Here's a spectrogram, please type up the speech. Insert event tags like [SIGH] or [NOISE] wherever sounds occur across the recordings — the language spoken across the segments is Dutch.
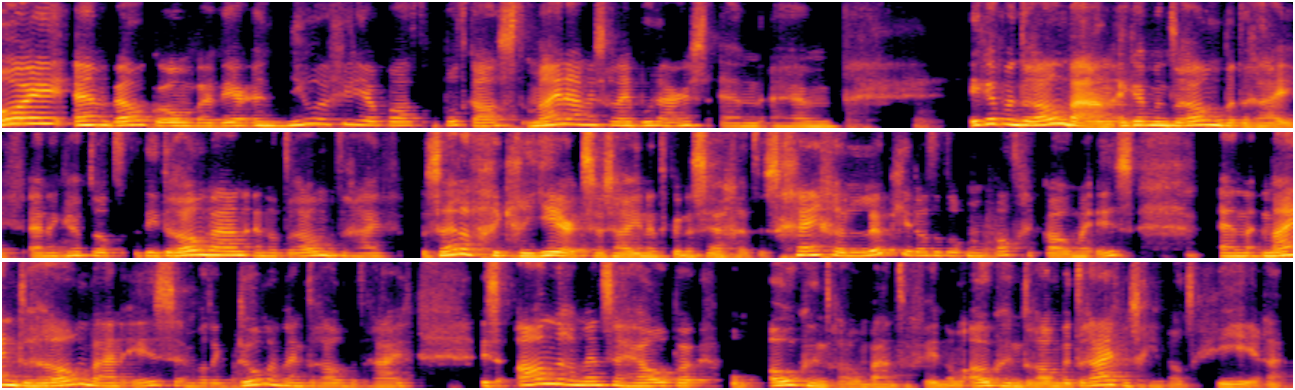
Hoi en welkom bij weer een nieuwe videopodcast. Mijn naam is René Boelaars en um, ik heb een droombaan, ik heb een droombedrijf. En ik heb dat, die droombaan en dat droombedrijf zelf gecreëerd, zo zou je het kunnen zeggen. Het is geen gelukje dat het op mijn pad gekomen is. En mijn droombaan is, en wat ik doe met mijn droombedrijf, is andere mensen helpen om ook hun droombaan te vinden. Om ook hun droombedrijf misschien wel te creëren.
